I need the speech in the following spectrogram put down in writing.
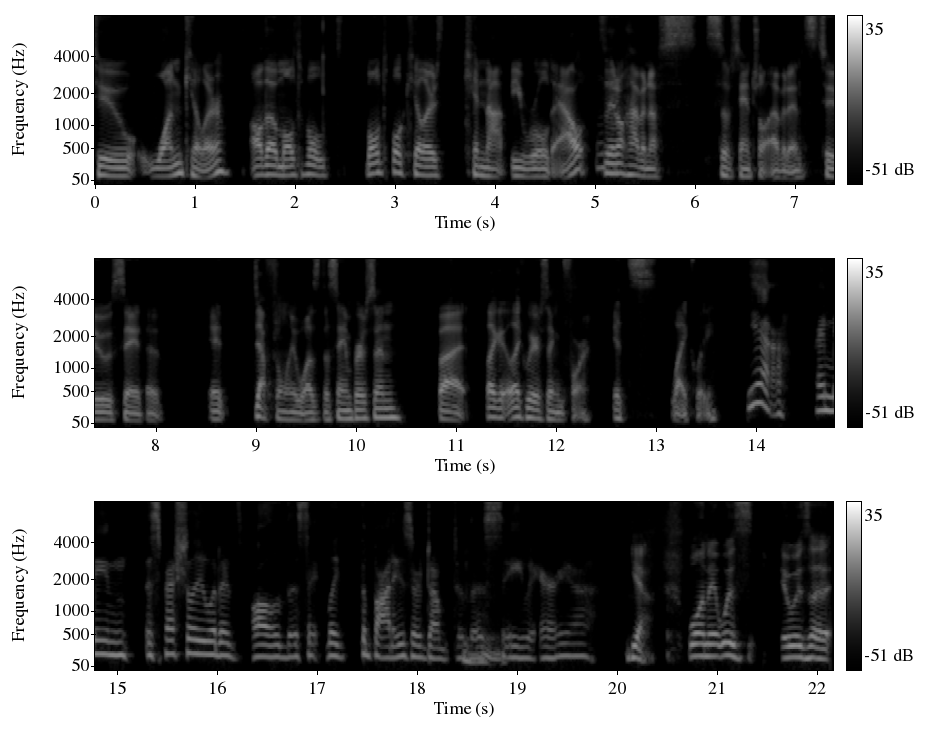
to one killer, although multiple multiple killers cannot be ruled out. So they mm-hmm. don't have enough s- substantial evidence to say that it definitely was the same person. But like like we were saying before, it's likely. Yeah. I mean, especially when it's all the same, like the bodies are dumped in the Mhm. same area. Yeah. Well, and it was it was a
